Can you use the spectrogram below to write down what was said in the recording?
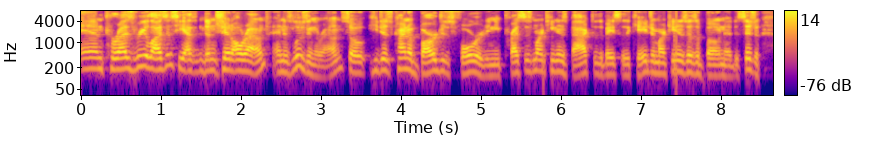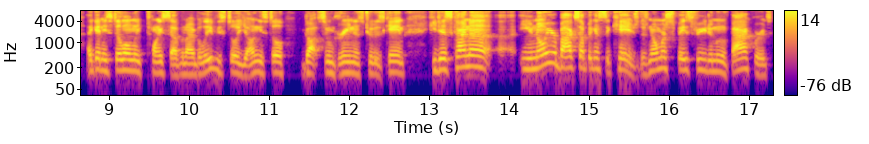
and Perez realizes he hasn't done shit all round and is losing the round. So he just kind of barges forward and he presses Martinez back to the base of the cage, and Martinez does a bonehead decision. Again, he's still only 27, I believe. He's still young. He's still got some greenness to his game. He just kind of, uh, you know, your back's up against the cage. There's no more space for you to move backwards.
